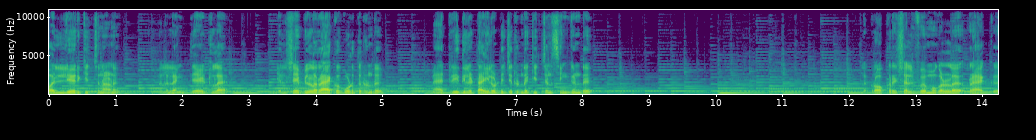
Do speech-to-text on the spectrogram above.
വലിയൊരു കിച്ചണാണ് നല്ല ലെങ്തി ആയിട്ടുള്ള എൽ ഷേപ്പിലുള്ള റാക്ക് കൊടുത്തിട്ടുണ്ട്. മാറ്റ് രീതിയിൽ ടൈൽ ഒട്ടിച്ചിട്ടുണ്ട്. കിച്ചൺ സിങ്ക് ഉണ്ട്. ക്രോക്കറി ഷെൽഫ് മുകളിൽ റാക്ക്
